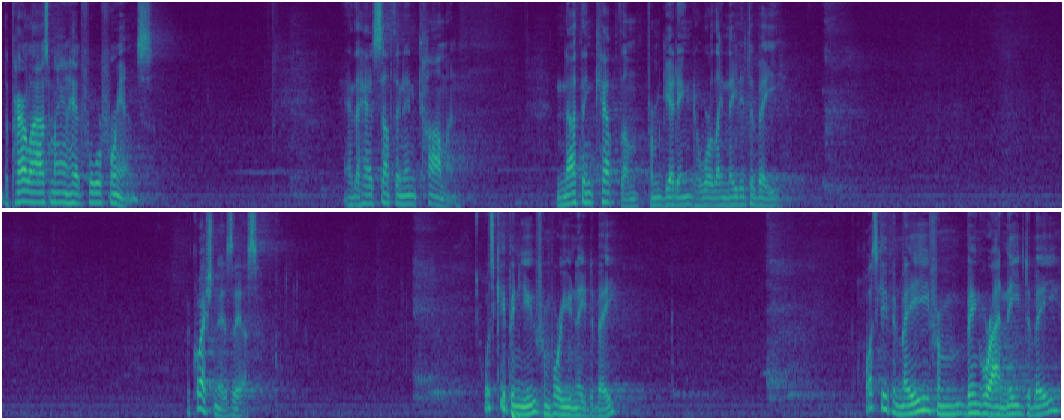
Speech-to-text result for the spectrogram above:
the paralyzed man had four friends, and they had something in common. Nothing kept them from getting to where they needed to be. Question is this What's keeping you from where you need to be? What's keeping me from being where I need to be?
